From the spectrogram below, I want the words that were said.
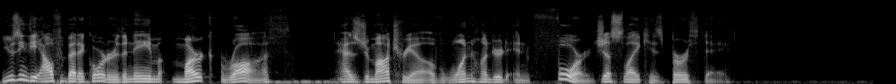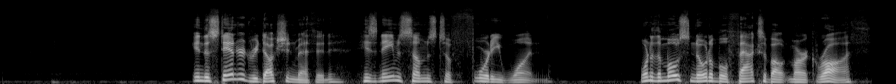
Using the alphabetic order, the name Mark Roth has gematria of 104, just like his birthday. In the standard reduction method, his name sums to 41. One of the most notable facts about Mark Roth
